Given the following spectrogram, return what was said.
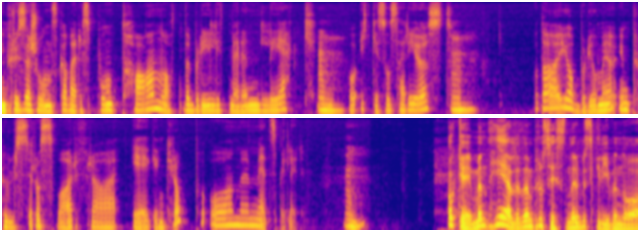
improvisasjonen skal være spontan, og at det blir litt mer en lek, mm. og ikke så seriøst. Mm. Og da jobber de jo med impulser og svar fra egen kropp og med medspiller. Mm. Ok, men hele den prosessen dere beskriver nå,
